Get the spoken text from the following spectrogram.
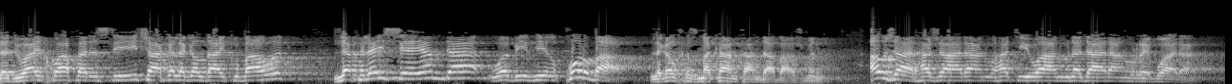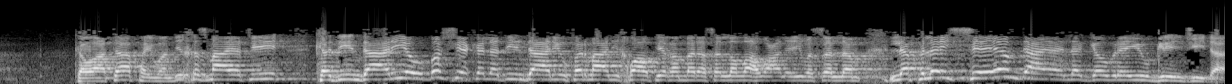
لە دوای خواپەرستی چاکە لەگەڵ دایک و باوک لە پلەی سێیەمدا وەبیذی القربا لەگەڵ خزمەکانتاندا باش بن ئەو جار هەژاران و هەتیوان و نەداران و ڕێبواران کەواتە پەیوەندی خزمایەتی کە دینداریە و بەشێکە لە دینداری و فەرمانی خوا و پێغەمبەرە صلی الله علیه وسلم لە پلەی سێیەمدایە لە گەورەی و گرنگیدا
